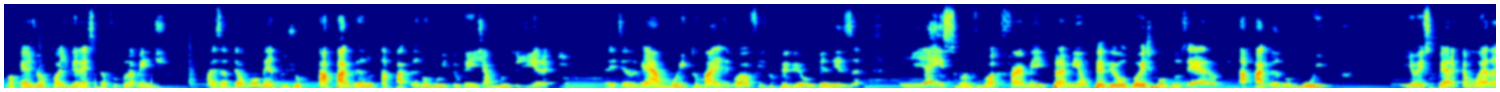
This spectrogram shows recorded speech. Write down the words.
Qualquer jogo pode virar scam futuramente. Mas até o momento o jogo tá pagando, tá pagando muito, eu ganhei já muito dinheiro aqui. Pretendo ganhar muito mais, igual eu fiz no PVU, beleza? E é isso, mano. Os Block Farm aí, pra mim, é um PVU 2.0 que tá pagando muito. E eu espero que a moeda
